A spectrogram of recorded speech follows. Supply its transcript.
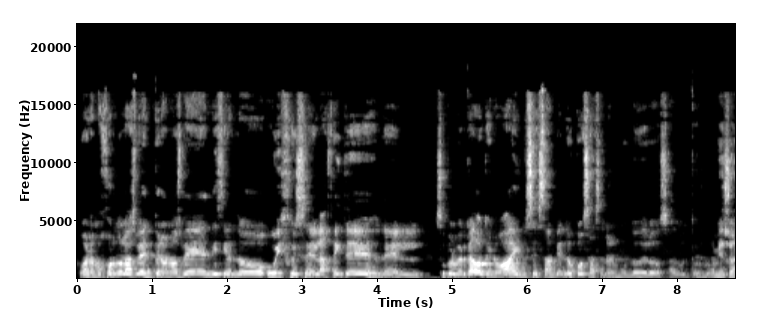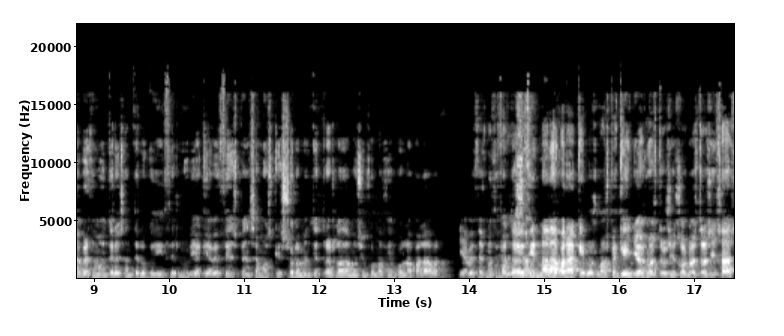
o a lo mejor no las ven, pero nos ven diciendo, uy, pues el aceite en el supermercado que no hay, no sé, están viendo cosas en el mundo de los adultos, ¿no? A mí eso me parece muy interesante lo que dices, Nuria, que a veces pensamos que solamente trasladamos información con la palabra, y a veces no hace falta Exacto. decir nada para que los más pequeños, nuestros hijos, nuestras hijas,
